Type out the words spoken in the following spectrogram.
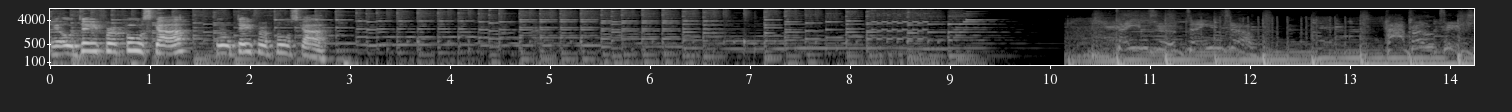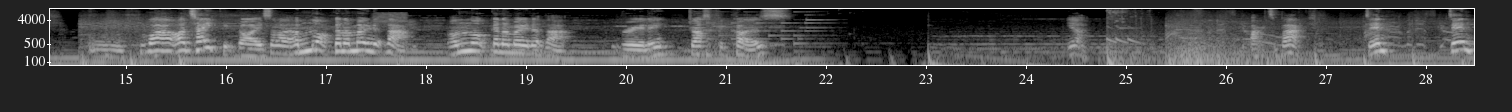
It'll do for a full scatter. It'll do for a full scatter. Well, I'll take it, guys. I'm not gonna moan at that. I'm not gonna moan at that, really, just because. Yeah. Back to back. It's in. It's in.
